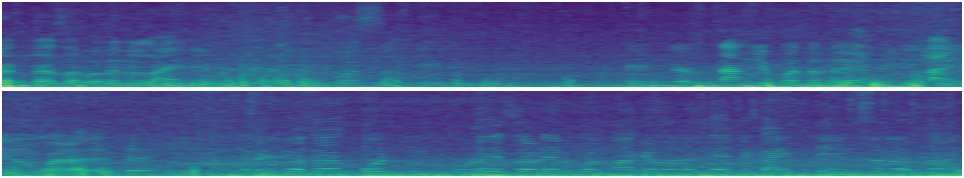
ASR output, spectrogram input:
शकता. सर्वजण लाईनीत उभे राहतात बससाठी. डेंजर चांगली पद्धत आहे. लाईनीत उभे राहतात आणि कसं कोण पुढे चढेल कोण मागे चढेल त्याचे काही टेन्शनच नाही.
